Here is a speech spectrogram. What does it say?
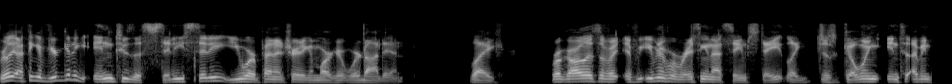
Really i think if you're getting into the city city you are penetrating a market we're not in like regardless of if even if we're racing in that same state like just going into i mean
